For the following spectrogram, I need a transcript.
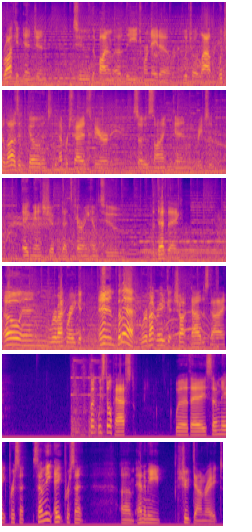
rocket engine to the bottom of the tornado, which will allow which allows it to go into the upper stratosphere, so Sonic can reach the Eggman ship that's carrying him to the Death Egg. Oh, and we're about ready to get and we're about ready to get shot out of the sky, but we still passed with a 78% 78% um, enemy shoot down rate.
